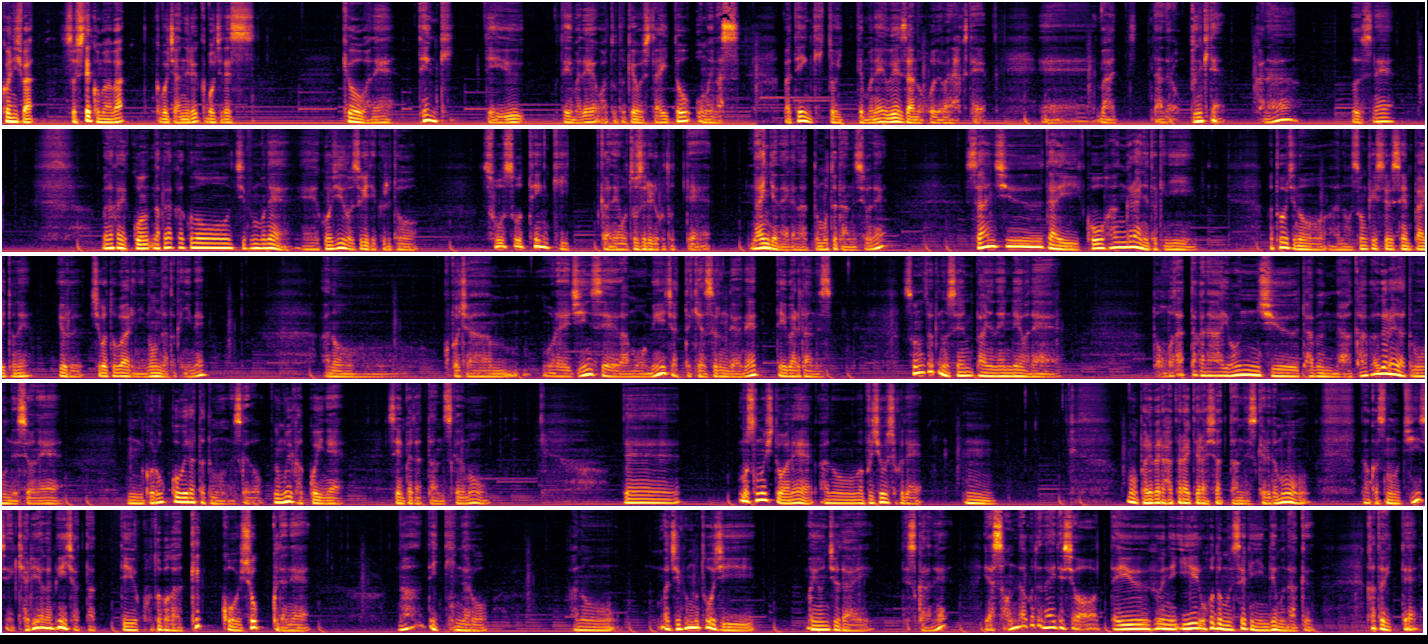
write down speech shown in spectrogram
こんにちは。そしてこんばんは。久保チャンネル久保地です。今日はね、天気っていうテーマでお届けをしたいと思います。まあ、天気といってもね、ウェザーの方ではなくて、えー、まあ、なんだろう、分岐点かな。そうですね。まあ、なんかね、こう、なかなかこの自分もね、えー、50を過ぎてくると、そうそう天気がね、訪れることってないんじゃないかなと思ってたんですよね。30代後半ぐらいの時に当時のあの尊敬してる先輩とね夜仕事終わりに飲んだ時にね「あの久保ちゃん俺人生がもう見えちゃった気がするんだよね」って言われたんです。その時の先輩の年齢はねどうだったかな？40多分半ばぐらいだと思うんですよね。うん56個上だったと思うんですけどすごいかっこいいね先輩だったんですけどもでもうその人はねあの、まあ、無事養殖で、うん、もうバリバリ働いてらっしゃったんですけれどもなんかその人生キャリアが見えちゃったっていう言葉が結構ショックでねなんて言っていいんだろう。あの、まあ、自分も当時、まあ、40代ですからねいやそんなことないでしょうっていうふうに言えるほど無責任でもなくかといって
